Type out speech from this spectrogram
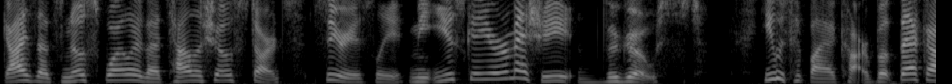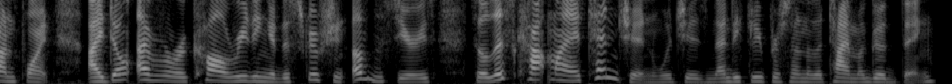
Guys, that's no spoiler, that's how the show starts. Seriously, meet Yusuke Urameshi, the ghost he was hit by a car. But back on point, I don't ever recall reading a description of the series, so this caught my attention, which is 93% of the time a good thing.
